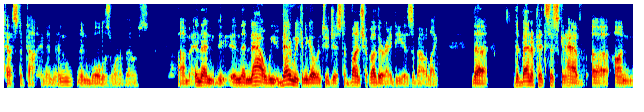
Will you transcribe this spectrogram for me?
test of time. And, and, and wool is one of those. Um, and then, and then now we, then we can go into just a bunch of other ideas about like the, the benefits this can have uh, on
